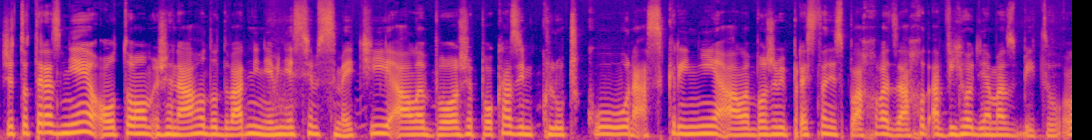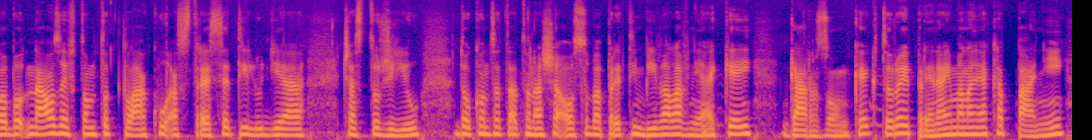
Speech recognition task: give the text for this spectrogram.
že to teraz nie je o tom, že náhodou dva dní nevnesiem smeti, alebo že pokazím kľúčku na skrini, alebo že mi prestane splachovať záchod a vyhodia ma z bytu. Lebo naozaj v tomto tlaku a strese tí ľudia často žijú. Dokonca táto naša osoba predtým bývala v nejakej garzonke, ktorú je prenajímala nejaká pani,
